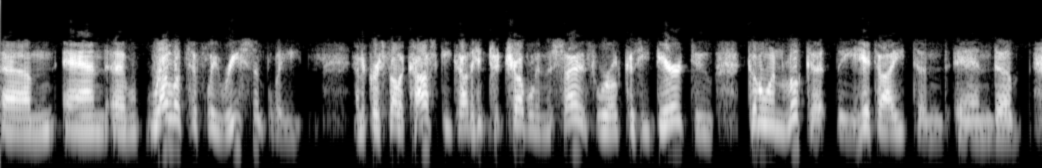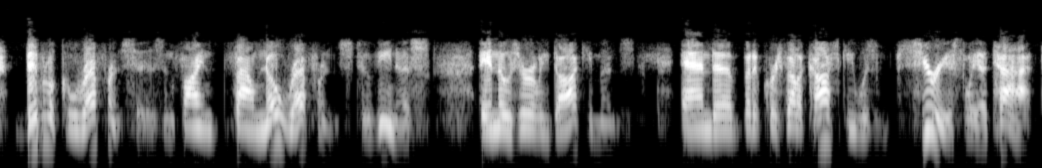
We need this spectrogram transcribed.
um, and uh, relatively recently, and of course, Velikovsky got into trouble in the science world because he dared to go and look at the Hittite and and uh, biblical references and find found no reference to Venus in those early documents. And uh, but of course, Velikovsky was seriously attacked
